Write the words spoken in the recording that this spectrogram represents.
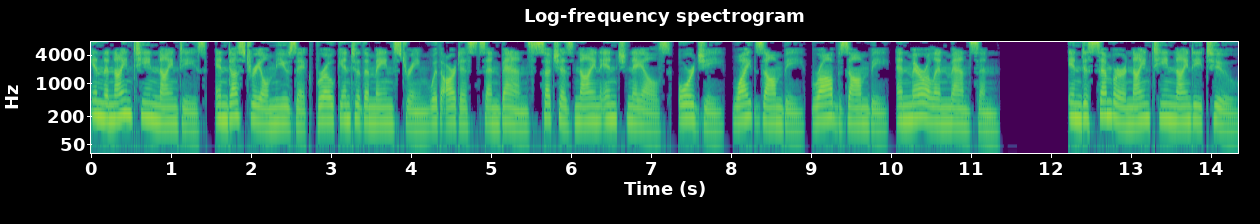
In the 1990s, industrial music broke into the mainstream with artists and bands such as Nine Inch Nails, Orgy, White Zombie, Rob Zombie, and Marilyn Manson. In December 1992,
